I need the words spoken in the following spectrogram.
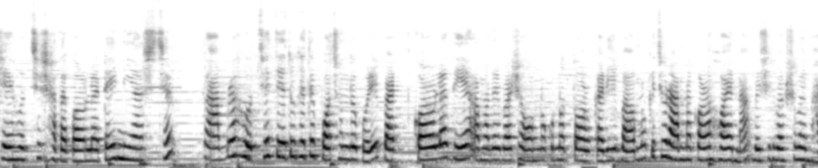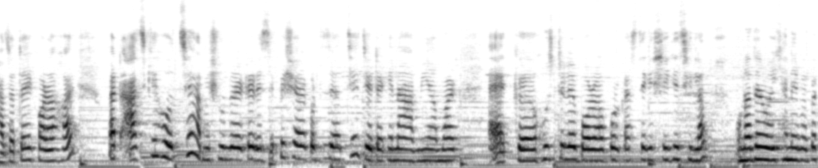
সে হচ্ছে সাদা করলাটাই নিয়ে আসছে। তো আমরা হচ্ছে তেঁতু খেতে পছন্দ করি বাট করলা দিয়ে আমাদের বাসায় অন্য কোনো তরকারি বা অন্য কিছু রান্না করা হয় না। বেশিরভাগ সময় ভাজাটাই করা হয়। বাট আজকে হচ্ছে আমি সুন্দর একটা রেসিপি শেয়ার করতে যাচ্ছি, যেটা কিনা আমি আমার এক হোস্টেলের বড় আপুর কাছ থেকে শিখেছিলাম। ওনাদের ওইখানে এভাবে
